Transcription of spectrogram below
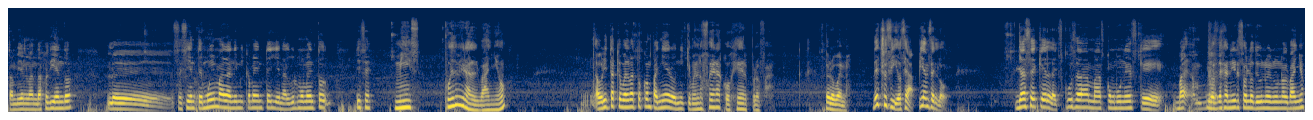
también lo anda jodiendo, le, se siente muy mal anímicamente y en algún momento dice, Miss, ¿puedo ir al baño? Ahorita que vuelva tu compañero, ni que me lo fuera a coger, profa. Pero bueno, de hecho sí, o sea, piénsenlo. Ya sé que la excusa más común es que los dejan ir solo de uno en uno al baño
